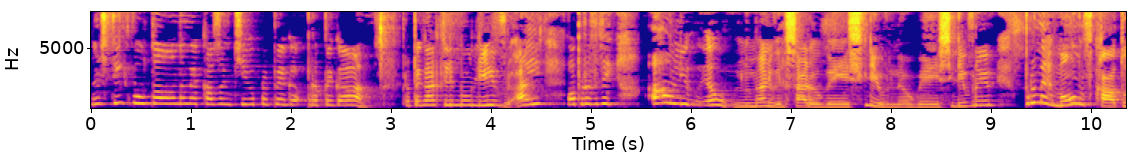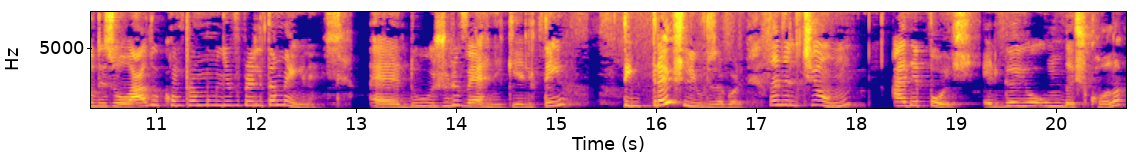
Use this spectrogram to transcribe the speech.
mas tem que voltar lá na minha casa antiga pra pegar, pra pegar, pra pegar aquele meu livro, aí eu aproveitei, ah, o livro, eu, no meu aniversário eu ganhei esse livro, né, eu ganhei esse livro e pro meu irmão não ficar todo isolado, compramos um livro pra ele também, né, é do Júlio Verne, que ele tem, tem três livros agora, antes ele tinha um, Aí depois ele ganhou um da escola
